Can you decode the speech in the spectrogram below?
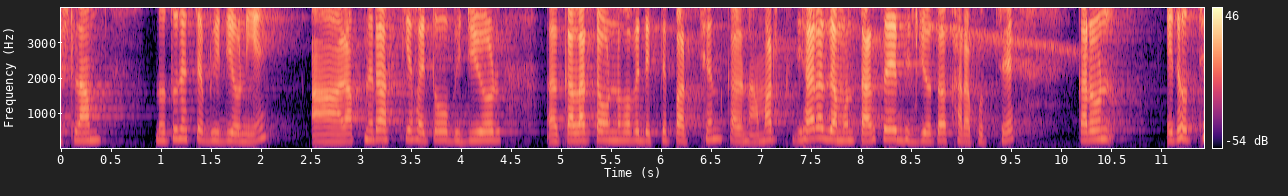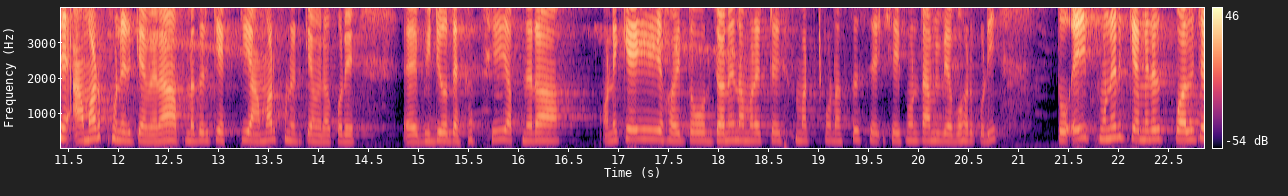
আসলাম নতুন একটা ভিডিও নিয়ে। আর আপনারা আজকে হয়তো ভিডিওর কালারটা অন্যভাবে দেখতে পাচ্ছেন, কারণ আমার চেহারা যেমন, তার চেয়ে ভিডিওটা খারাপ হচ্ছে। কারণ এটা হচ্ছে আমার ফোনের ক্যামেরা, আপনাদেরকে একটি আমার ফোনের ক্যামেরা করে ভিডিও দেখাচ্ছি। আপনারা অনেকেই হয়তো জানেন, আমার একটা স্মার্টফোন আছে সেই সেই ফোনটা আমি ব্যবহার করি। তো এই ফোনের ক্যামেরার কোয়ালিটি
